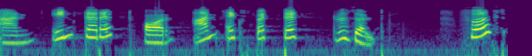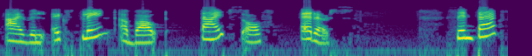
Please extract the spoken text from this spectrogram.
an incorrect or unexpected result. First, I will explain about types of errors. Syntax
